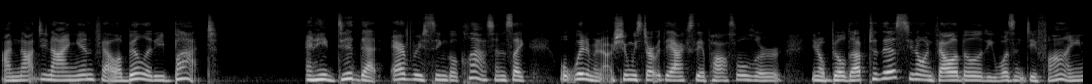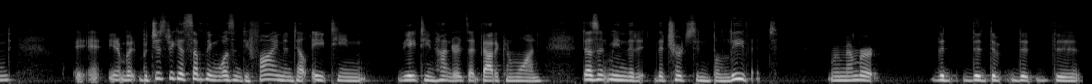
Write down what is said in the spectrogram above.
I'm not denying infallibility, but. And he did that every single class. And it's like, well, wait a minute, shouldn't we start with the Acts of the Apostles or, you know, build up to this? You know, infallibility wasn't defined. You know, but, but just because something wasn't defined until 18, the 1800s at Vatican I doesn't mean that it, the church didn't believe it. Remember, the, the, the, the, the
